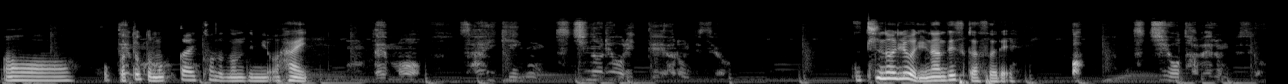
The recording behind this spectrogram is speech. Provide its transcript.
ああ、そっか、ちょっともう一回今度飲んでみよう。はい。でも、最近、土の料理ってあるんですよ。土の料理何ですか、それ？土を食べるんですよ。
